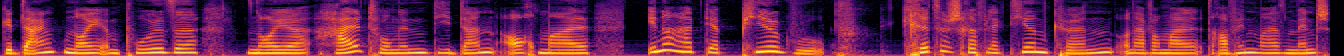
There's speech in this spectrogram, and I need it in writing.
Gedanken, neue Impulse, neue Haltungen, die dann auch mal innerhalb der Peer Group kritisch reflektieren können und einfach mal darauf hinweisen, Mensch,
